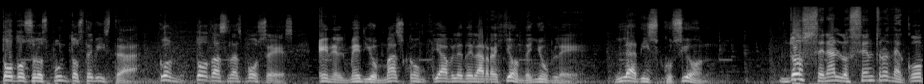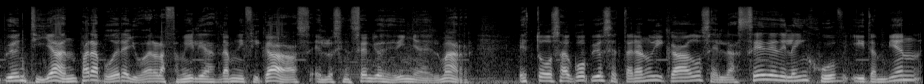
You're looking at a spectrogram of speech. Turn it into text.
Todos los puntos de vista, con todas las voces, en el medio más confiable de la región de Ñuble. La discusión. Dos serán los centros de acopio en Chillán para poder ayudar a las familias damnificadas en los incendios de Viña del Mar. Estos acopios estarán ubicados en la sede de la INJUV y también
